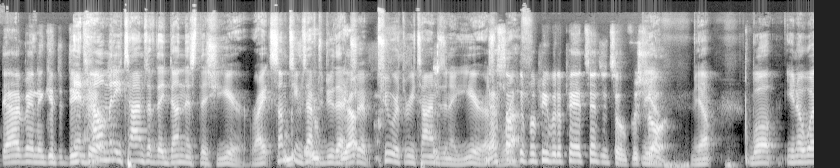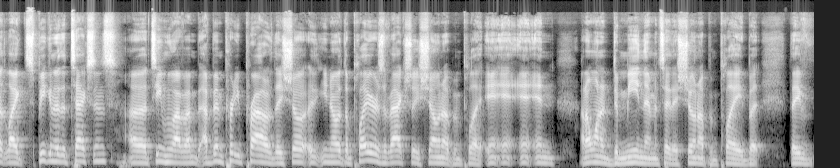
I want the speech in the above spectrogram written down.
dive in and get the details. And how many times have they done this this year? Right, some teams have to do that Yep. trip two or three times in a year. That's, That's something for people to pay attention to, for sure. Yeah. Yep. Well, you know what? Like speaking of the Texans, a team who I've I've been pretty proud of. They show, you know, the players have actually shown up and play. And, and, and I don't want to demean them and say they've shown up and played, but they've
